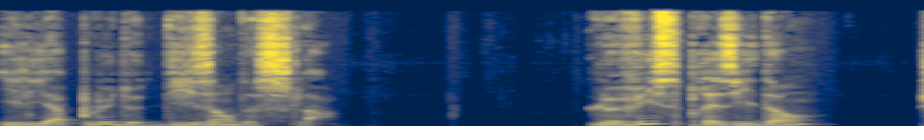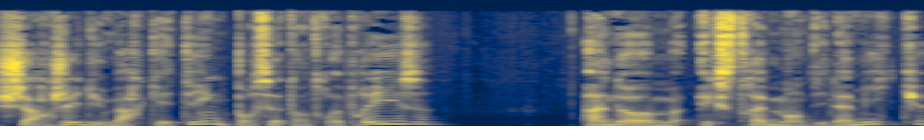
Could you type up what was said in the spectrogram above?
il y a plus de dix ans de cela. Le vice-président, chargé du marketing pour cette entreprise, un homme extrêmement dynamique,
